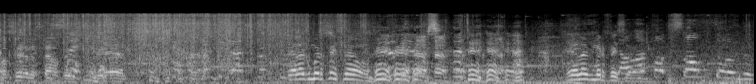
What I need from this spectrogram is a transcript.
Consideração pelos clientes. É logo uma refeição. é logo uma Dá refeição. lá para o pessoal todo.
